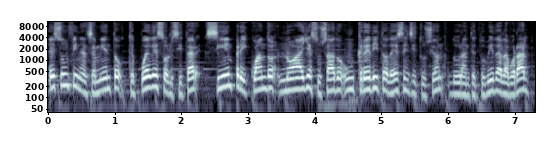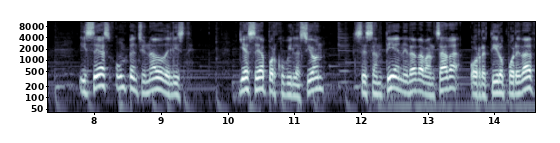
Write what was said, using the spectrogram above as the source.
es un financiamiento que puedes solicitar siempre y cuando no hayas usado un crédito de esa institución durante tu vida laboral y seas un pensionado del ISTE, ya sea por jubilación, cesantía en edad avanzada o retiro por edad.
